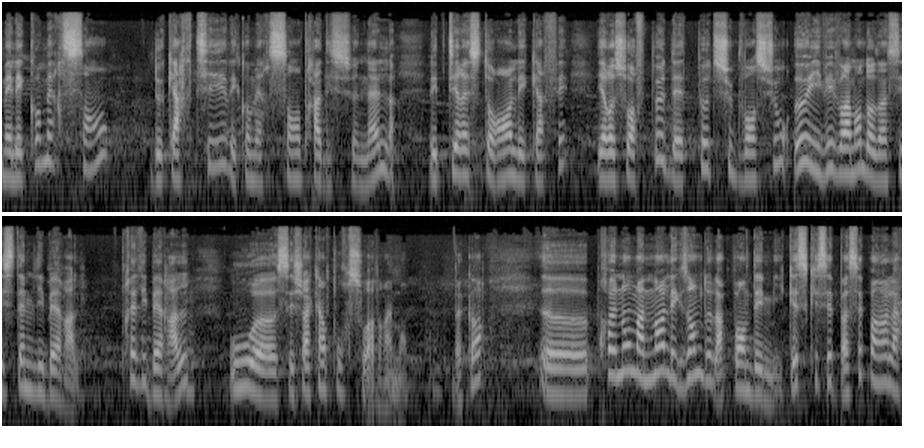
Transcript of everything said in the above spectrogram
Mais les commerçants de quartier, les commerçants traditionnels, les petits restaurants, les cafés, ils reçoivent peu d'aides, peu de subventions. Eux, ils vivent vraiment dans un système libéral, très libéral, où euh, c'est chacun pour soi vraiment. D'accord? Euh, Prenons maintenant l'exemple de la pandémie. Qu'est-ce qui s'est passé pendant la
